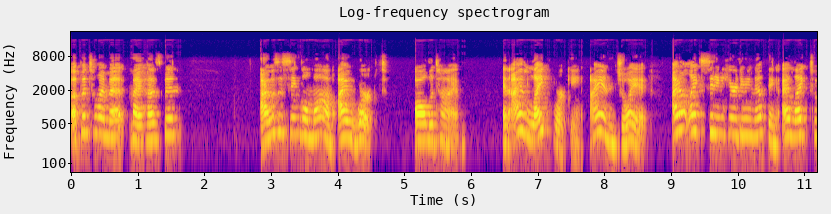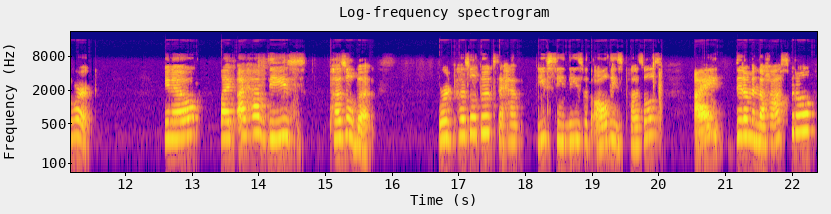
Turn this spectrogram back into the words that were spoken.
up until I met my husband, I was a single mom. I worked all the time. And I like working. I enjoy it. I don't like sitting here doing nothing. I like to work. You know, like I have these puzzle books, word puzzle books that have, you've seen these with all these puzzles. I did them in the hospital.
